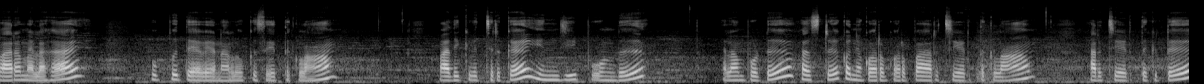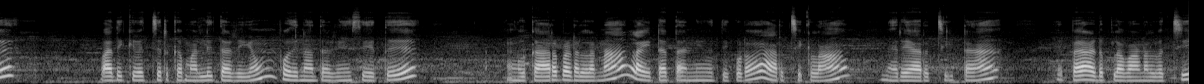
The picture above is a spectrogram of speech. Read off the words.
வரமிளகாய் உப்பு தேவையான அளவுக்கு சேர்த்துக்கலாம். வதக்கி வச்சுருக்க இஞ்சி பூண்டு எல்லாம் போட்டு ஃபஸ்ட்டு கொஞ்சம் குறை குறைப்பாக அரைச்சி எடுத்துக்கலாம். அரைச்சி எடுத்துக்கிட்டு வதக்கி வச்சுருக்க மல்லித்தழையும் புதினா தழையும் சேர்த்து உங்களுக்கு அரைப்படலைன்னா லைட்டாக தண்ணி ஊற்றி கூட அரைச்சிக்கலாம். நிறைய அரைச்சிக்கிட்டேன். இப்போ அடுப்பில் வானல் வச்சு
